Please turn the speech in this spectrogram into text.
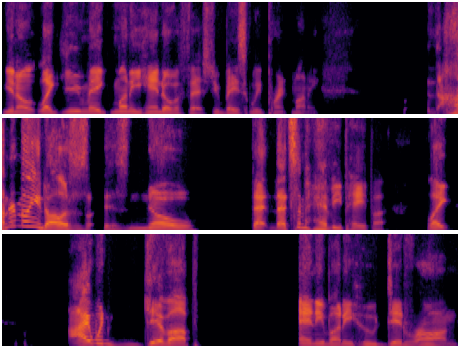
you know, like you make money hand over fist, you basically print money. A hundred million dollars is is no that that's some heavy paper. Like I would give up anybody who did wrong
